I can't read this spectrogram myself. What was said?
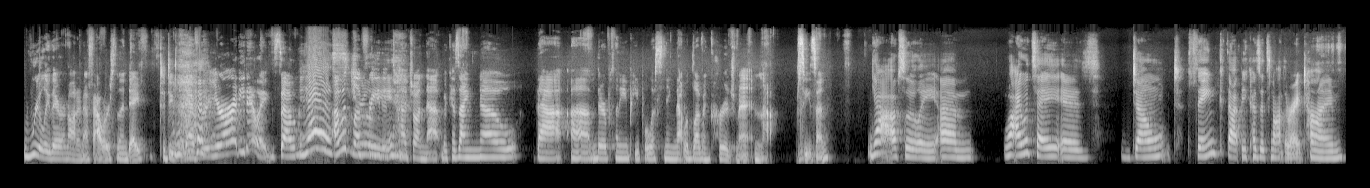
really there are not enough hours in the day to do whatever you're already doing. So Yes. I would love for you to touch on that because I know that um, there are plenty of people listening that would love encouragement in that season. Yeah, absolutely. Um, what I would say is don't think that because it's not the right time,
